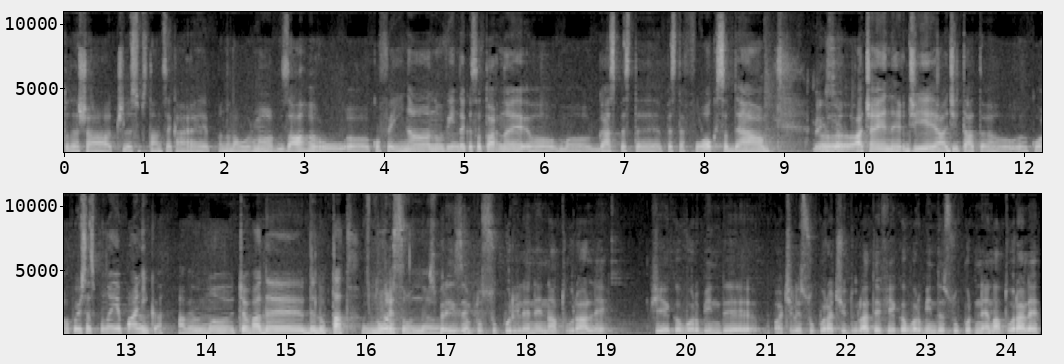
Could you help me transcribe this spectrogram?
tot așa cele substanțe care, până la urmă, zahărul, uh, cofeina, nu vin decât să toarne uh, gaz peste, peste foc, să dea exact. acea energie agitată corpului și să spună e panică. Avem ceva de, de luptat, un urs, un... Spre exemplu, sucurile nenaturale fie că vorbim de acele sucuri acidulate, fie că vorbim de sucuri nenaturale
